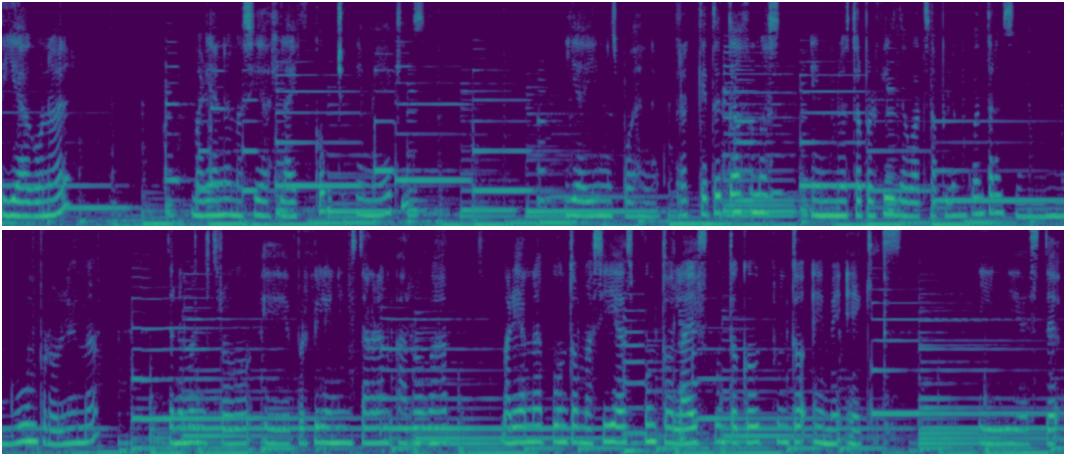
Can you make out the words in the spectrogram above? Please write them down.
diagonal Mariana Macías Life Coach MX y ahí nos pueden encontrar que de todas formas en nuestro perfil de WhatsApp lo encuentran sin ningún problema tenemos nuestro eh, perfil en Instagram arroba mariana.macías.life.coach.mx y este,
